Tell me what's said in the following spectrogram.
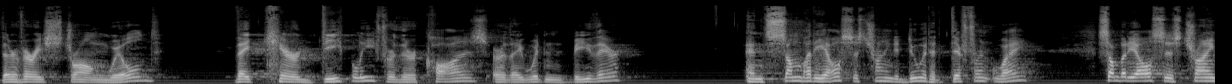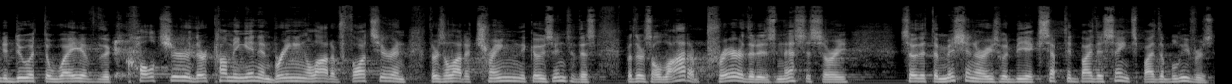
They're very strong willed. They care deeply for their cause or they wouldn't be there and somebody else is trying to do it a different way. Somebody else is trying to do it the way of the culture. They're coming in and bringing a lot of thoughts here, and there's a lot of training that goes into this. But there's a lot of prayer that is necessary so that the missionaries would be accepted by the saints, by the believers.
